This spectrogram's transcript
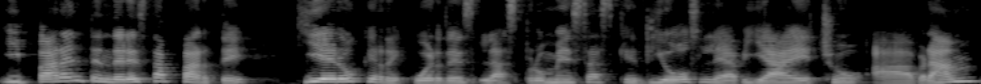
Y para entender esta parte, quiero que recuerdes las promesas que Dios le había hecho a Abraham,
